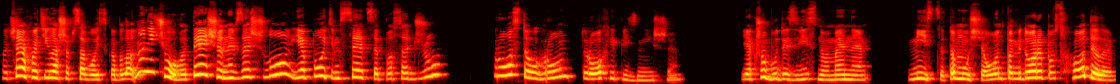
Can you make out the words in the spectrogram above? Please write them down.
Хоча я хотіла, щоб Савойська була. Ну нічого, те, що не взайшло, я потім все це посаджу просто у ґрунт трохи пізніше. Якщо буде, звісно, в мене місце, тому що он помідори повсходили.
